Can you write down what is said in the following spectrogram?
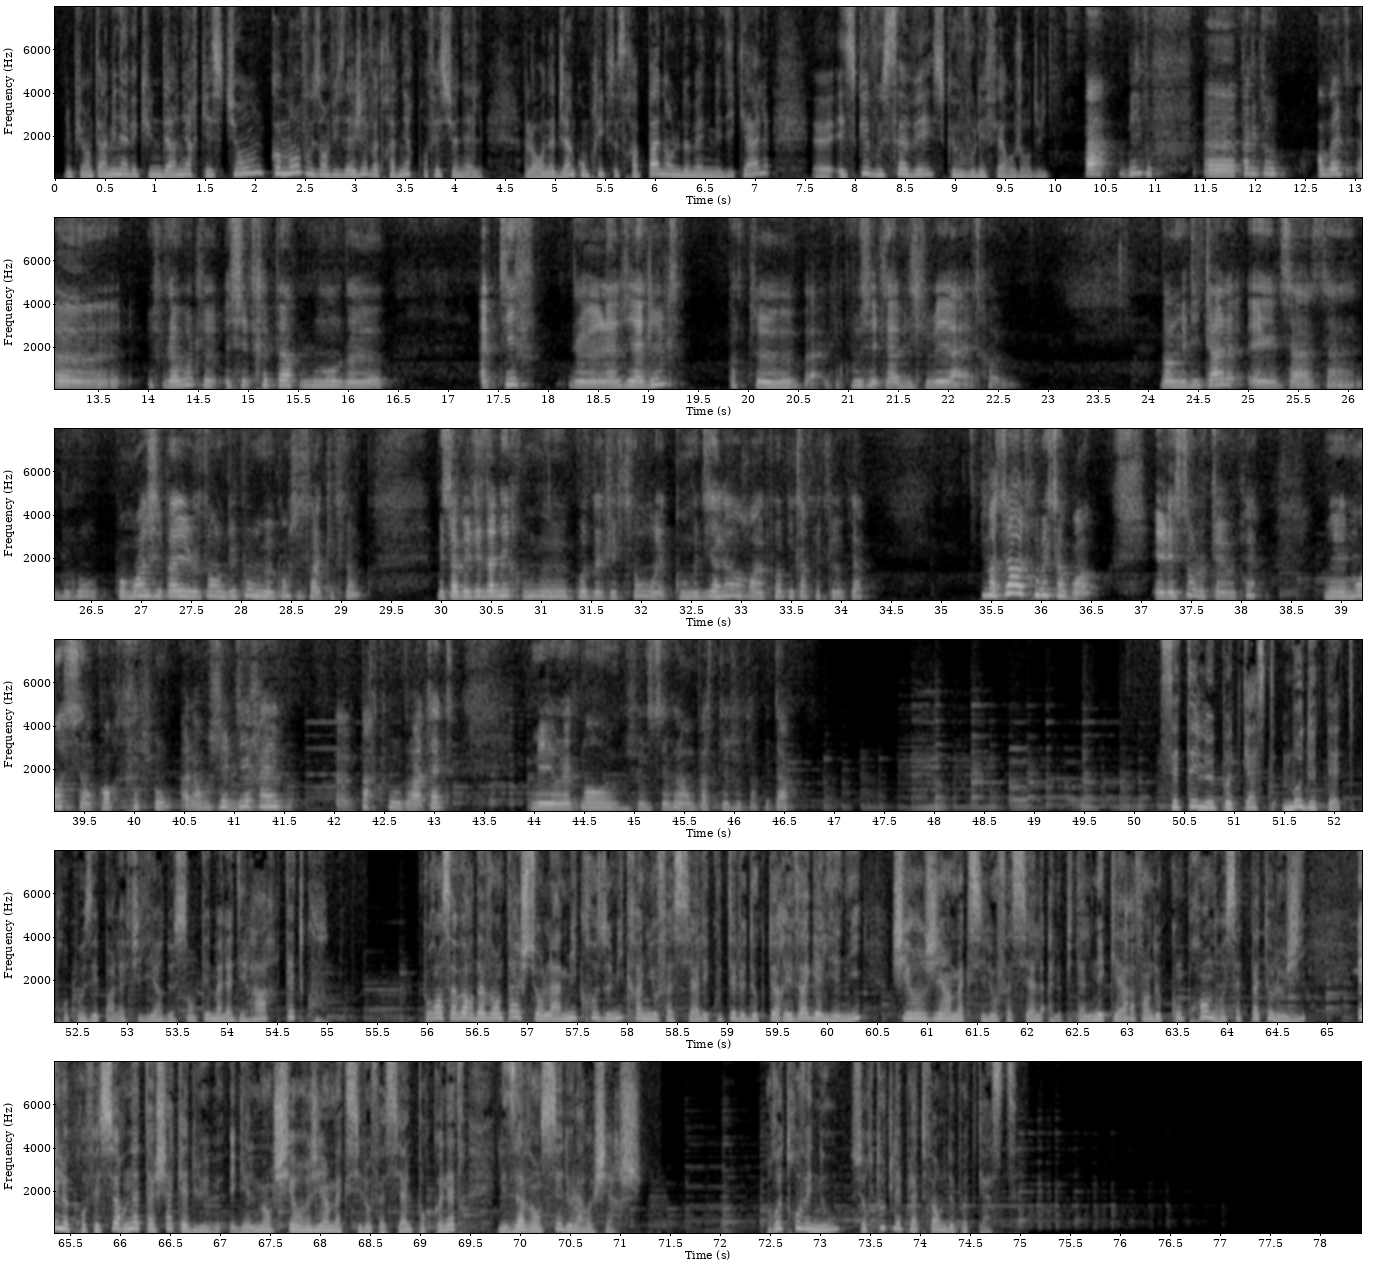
Et puis on termine avec une dernière question. Comment vous envisagez votre avenir professionnel? Alors on a bien compris que ce ne sera pas dans le domaine médical. Euh, est-ce que vous savez ce que vous voulez faire aujourd'hui? Pas du tout. pas du tout. En fait, euh, je vous avoue que j'ai très peur du monde euh, actif de la vie adulte parce que bah, du coup j'étais habituée à être euh, dans le médical et ça du coup pour moi j'ai pas eu le temps du tout de me pencher sur la question mais ça fait des années qu'on me pose la question et qu'on me dit alors toi putain qu'est-ce que tu veux faire? Ma soeur a trouvé sa voie et elle est sûre de ce qu'elle veut faire mais moi c'est encore très flou alors j'ai des rêves euh, partout dans la tête. Mais honnêtement, je ne sais vraiment pas ce que je vais faire plus tard. C'était le podcast Mots de tête proposé par la filière de santé maladie rare Tête Coup. Pour en savoir davantage sur la microsomie crânio-faciale, écoutez le docteur Eva Galliani, chirurgien maxillofacial à l'hôpital Necker, afin de comprendre cette pathologie, et le professeur Natacha Kadlub, également chirurgien maxillofacial, pour connaître les avancées de la recherche. Retrouvez-nous sur toutes les plateformes de podcast.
